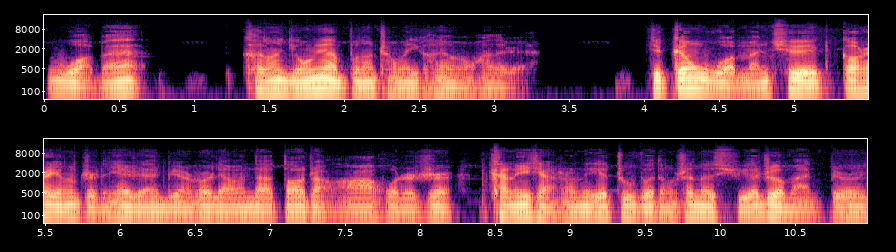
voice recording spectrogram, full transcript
我们可能永远不能成为一个很有文化的人，就跟我们去高山仰止那些人，比如说梁文道道长啊，或者是看理想上那些著作等身的学者们，比如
